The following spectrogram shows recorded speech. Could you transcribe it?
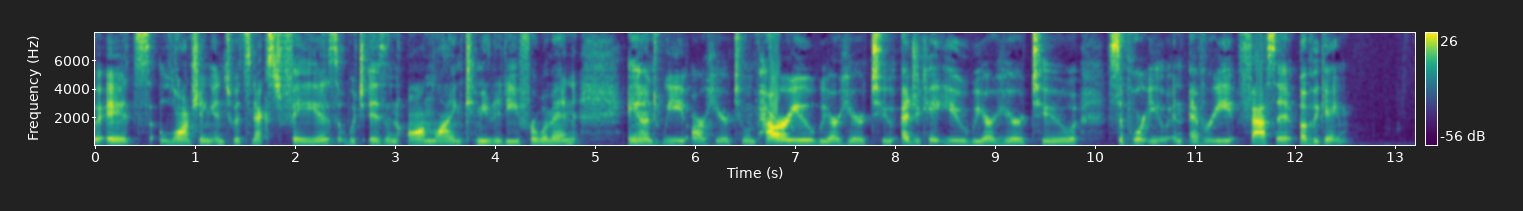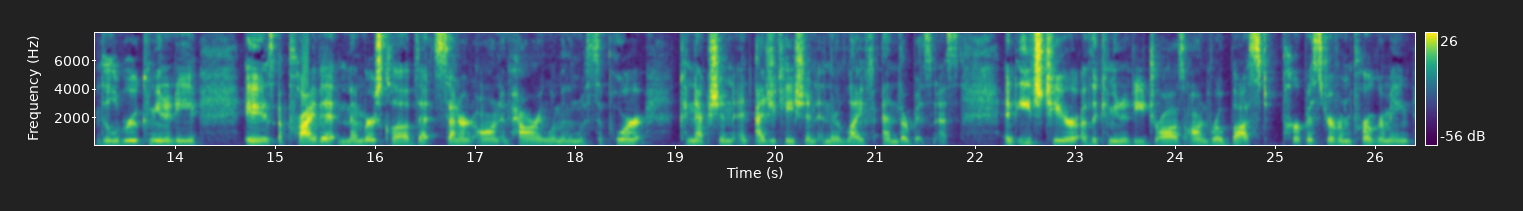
it's launching into its next phase, which is an online community for women. And we are here to empower you. We are here to educate you. We are here to support you in every facet of the game. The LaRue community is a private members club that's centered on empowering women with support, connection, and education in their life and their business. And each tier of the community draws on robust, purpose driven programming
